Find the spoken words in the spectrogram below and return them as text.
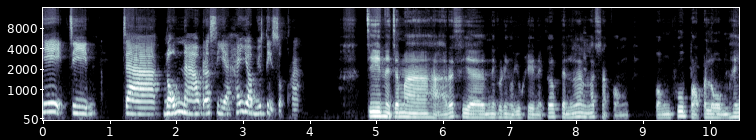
ที่จีนจะโน้มน้าวรัสเซียให้ยอมยุติสงครามจีนเนี่ยจะมาหารัสเซียในกรณีของยูเครนเนี่ยก็เป็นลักษณะของ ของผู้ปลอบประโลมให้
